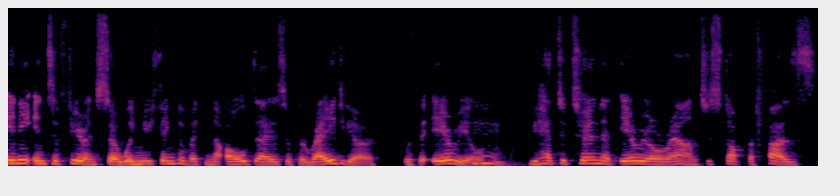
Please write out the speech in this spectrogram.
any interference, so when you think of it in the old days with the radio, with the aerial, mm. you had to turn that aerial around to stop the fuzz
